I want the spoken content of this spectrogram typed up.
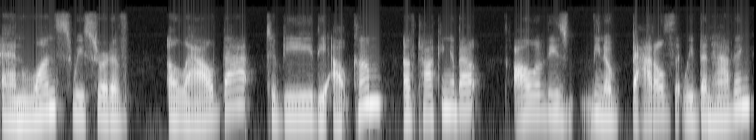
and once we sort of allowed that to be the outcome of talking about all of these, you know, battles that we've been having,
